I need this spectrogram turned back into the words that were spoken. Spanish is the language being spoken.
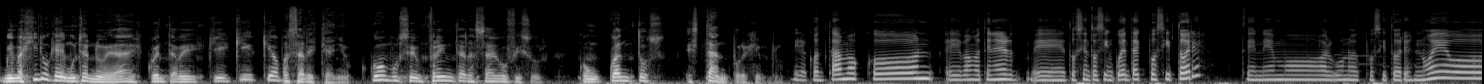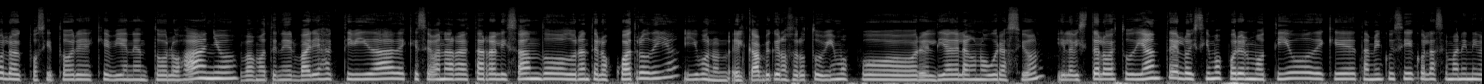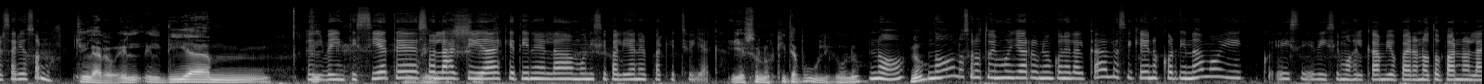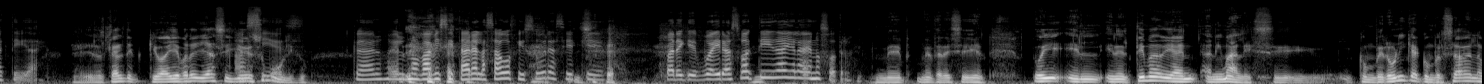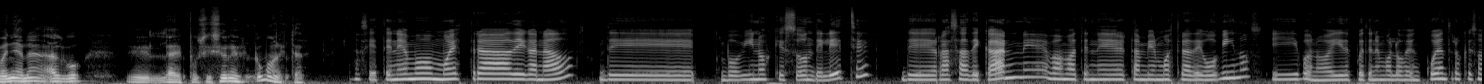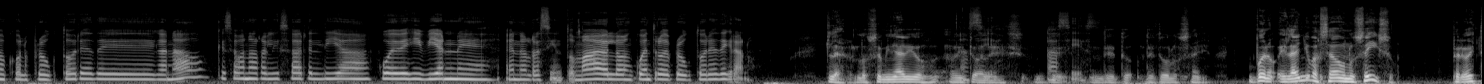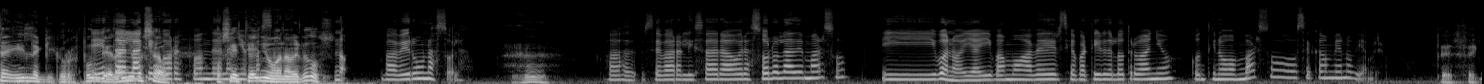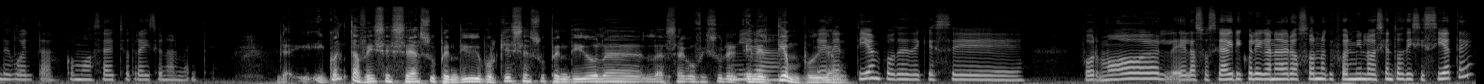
me imagino que hay muchas novedades. Cuéntame, ¿qué, qué, qué va a pasar este año? ¿Cómo se enfrenta la Sago Fisur? ¿Con cuántos están, por ejemplo? Mira, contamos con, eh, vamos a tener eh, 250 expositores tenemos algunos expositores nuevos, los expositores que vienen todos los años. Vamos a tener varias actividades que se van a estar realizando durante los cuatro días. Y bueno, el cambio que nosotros tuvimos por el día de la inauguración y la visita a los estudiantes lo hicimos por el motivo de que también coincide con la semana aniversario Osorno. Claro, el, el día... Mm, el 27 son las actividades que tiene la municipalidad en el Parque Chuyaca. Y eso nos quita público, ¿no? No, no, nosotros tuvimos ya reunión con el alcalde, así que ahí nos coordinamos y, hicimos el cambio para no toparnos las actividades. El alcalde que vaya para allá se lleve su público. Claro, él nos va a visitar a las aguas fisuras, así es que para que pueda ir a su actividad y a la de nosotros. Me, parece bien. Oye, el, en el tema de animales, eh, con Verónica conversaba en la mañana algo, eh, las exposiciones, ¿cómo van a estar? Así es, tenemos muestra de ganado, de bovinos que son de leche, de razas de carne, vamos a tener también muestra de bovinos y bueno, ahí después tenemos los encuentros que son con los productores de ganado que se van a realizar el día jueves y viernes en el recinto, más los encuentros de productores de grano. Claro, los seminarios habituales de, de, todos los años. Bueno, el año pasado no se hizo, pero esta es la que corresponde al año la pasado. Que corresponde o sea, este año van a haber dos. No, va a haber una sola. se va a realizar ahora solo la de marzo y bueno, y ahí vamos a ver si a partir del otro año continuamos marzo o se cambia a noviembre. Perfecto. De vuelta, como se ha hecho tradicionalmente. ¿Y cuántas veces se ha suspendido y por qué se ha suspendido la, la fisura en el tiempo, digamos? En el tiempo, desde que se formó la Sociedad Agrícola y Ganadera Osorno, que fue en 1917,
